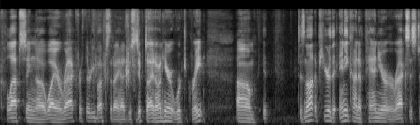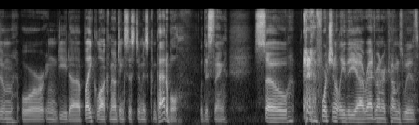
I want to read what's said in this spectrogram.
collapsing uh, wire rack for thirty bucks that I had just zip tied on here. It worked great. Um, it does not appear that any kind of pannier or rack system or indeed a bike lock mounting system is compatible with this thing. So fortunately, the uh, Rad Runner comes with,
